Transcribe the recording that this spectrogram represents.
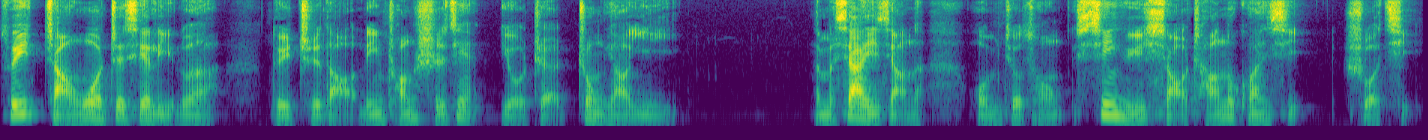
所以，掌握这些理论啊，对指导临床实践有着重要意义。那么，下一讲呢，我们就从心与小肠的关系说起。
